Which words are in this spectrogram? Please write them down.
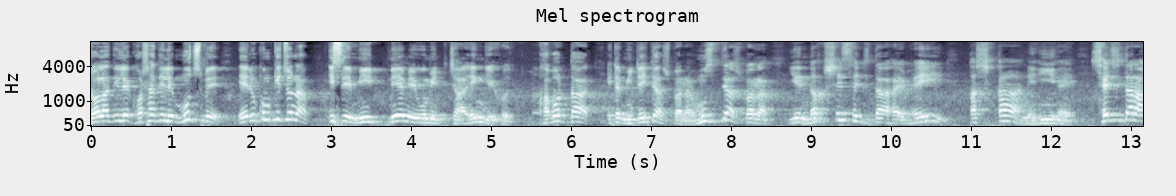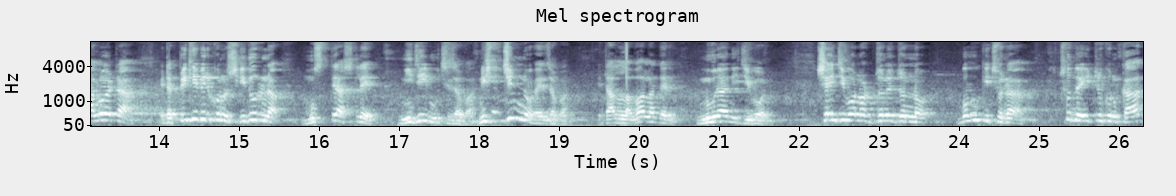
ডলা দিলে ঘষা দিলে মুছবে এরকম কিছু না। ইসে মিট নেমে ও মিট যা এঙ্গে খোঁজ খবরদার এটা মিটাইতে আসবা না মুছতে আসবা না। ইয়ে নকশে সেজদা হয় ভাই কাসকা নেহি হ্যাঁ সেজদার আলো এটা এটা পৃথিবীর কোনো সিঁদুর না। মুছতে আসলে নিজেই মুছে যাবা, নিশ্চিন্ন হয়ে যাবা। এটা আল্লাহওয়ালাদের নুরানি জীবন। সেই জীবন অর্জনের জন্য বহু কিছু না, শুধু এইটুকুন কাজ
